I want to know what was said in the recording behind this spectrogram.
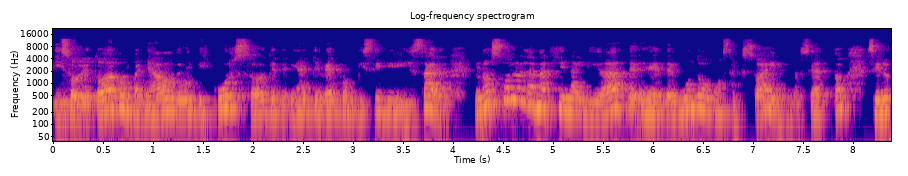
Y, y sobre todo acompañado de un discurso que tenía que ver con visibilizar no solo la marginalidad de- del mundo homosexual, ¿no es cierto? Sino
